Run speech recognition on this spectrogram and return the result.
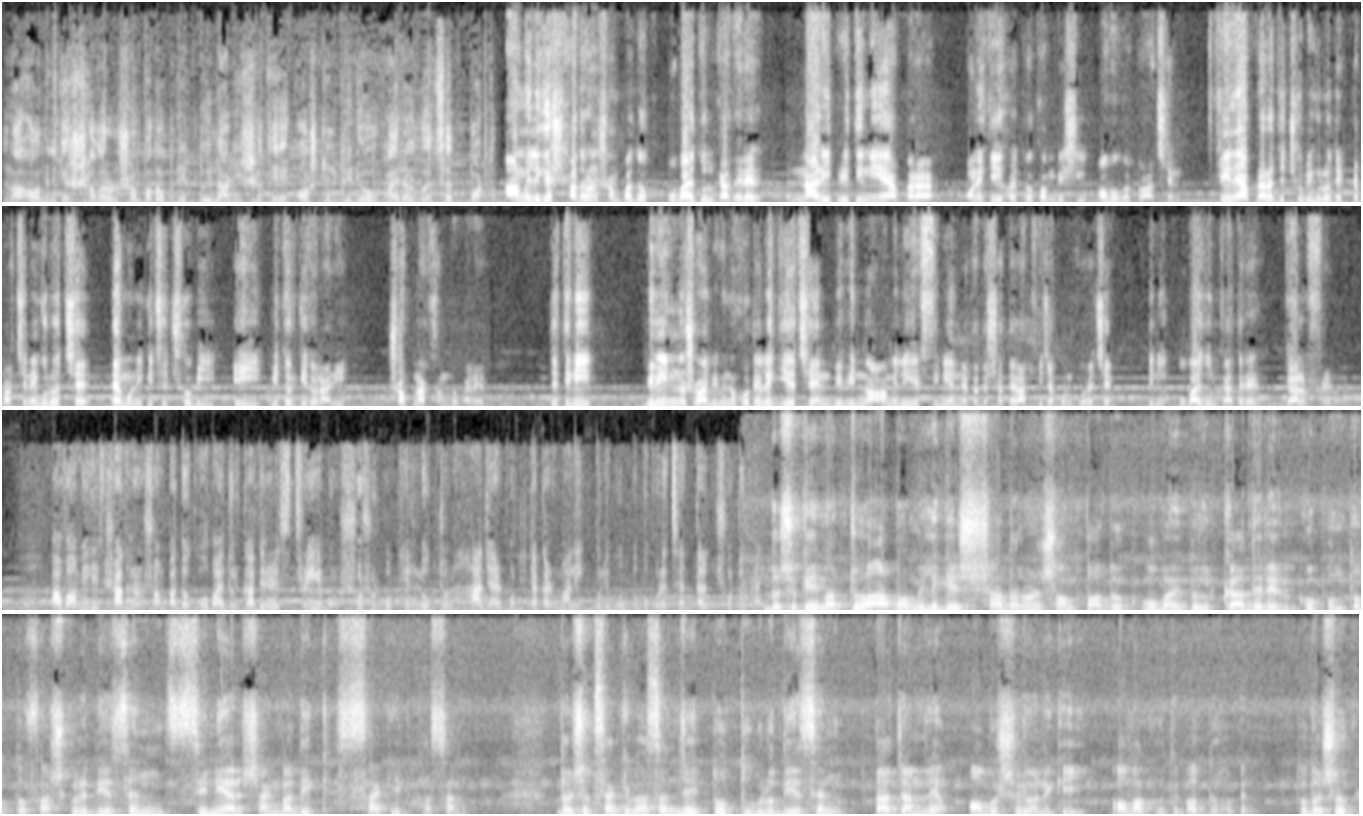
জেলা আওয়ামী লীগের সাধারণ সম্পাদক দুই নারীর সাথে অশ্লীল ভিডিও ভাইরাল হয়েছে। আওয়ামী লীগের সাধারণ সম্পাদক ওবায়দুল কাদেরের নারী প্রীতি নিয়ে আপনারা অনেকেই হয়তো কম বেশি অবগত আছেন। স্ক্রিনে আপনারা যে ছবিগুলো দেখতে পাচ্ছেন, এগুলো হচ্ছে তেমনই কিছু ছবি এই বিতর্কিত নারী স্বপ্না খন্দকারের। যে তিনি বিভিন্ন সময় বিভিন্ন হোটেলে গিয়েছেন, বিভিন্ন আওয়ামী লীগের সিনিয়র নেতাদের সাথে রাত্রি যাপন করেছেন। তিনি ওবায়দুল কাদেরের গার্লফ্রেন্ড। আওয়ামী লীগ সাধারণ সম্পাদক ওবায়দুল কাদেরের স্ত্রী এবং শ্বশুর পক্ষের লোকজন হাজার কোটি টাকার মালিক বলে মন্তব্য করেছেন তার ছোট ভাই। দর্শক, এইমাত্র আওয়ামী লীগের সাধারণ সম্পাদক ওবায়দুল কাদেরের গোপন তথ্য ফাঁস করে দিয়েছেন সিনিয়র সাংবাদিক সাকিব হাসান। দর্শক, সাকিব হাসান যেই তথ্যগুলো দিয়েছেন তা জানলে অবশ্যই অনেকেই অবাক হতে বাধ্য হবেন। তো দর্শক,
